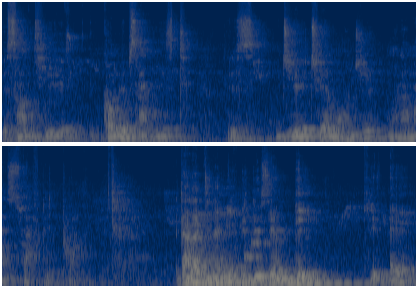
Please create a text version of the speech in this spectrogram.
de sentir, comme le psalmiste, Dieu, tu es mon Dieu, mon âme a soif de toi. Dans la dynamique du deuxième P, est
